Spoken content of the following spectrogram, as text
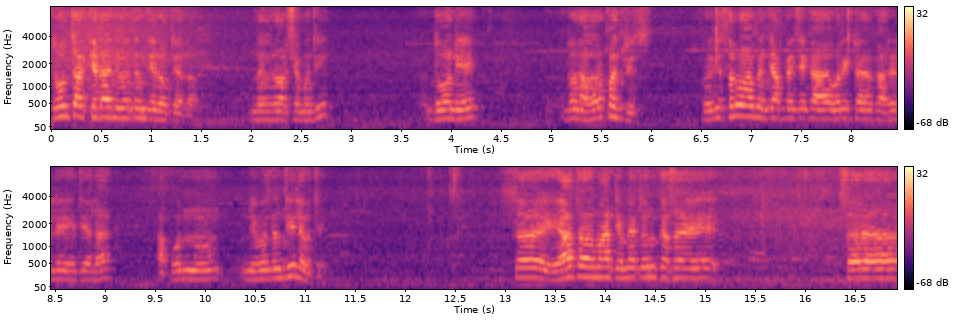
दोन तारखेला निवेदन दिलं होतं त्याला नवीन वर्षामध्ये. दोन एक दोन हजार पंचवीस. रोजी सर्व म्हणजे आपले जे का वरिष्ठ कार्यालय आहे त्याला आपण निवेदन दिले होते. तर ह्याच माध्यमातून कसं आहे सर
